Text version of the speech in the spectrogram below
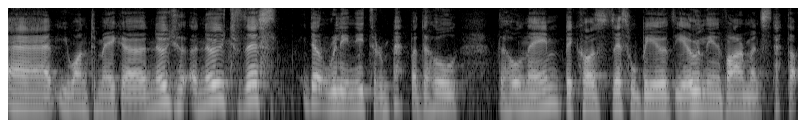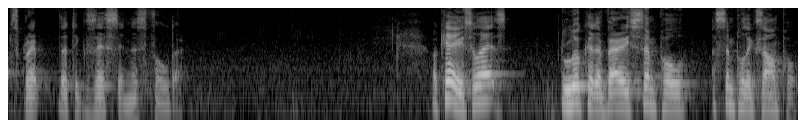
uh, you want to make a note, a note of this. You don't really need to remember the whole, the whole name because this will be the only environment setup script that exists in this folder. Okay, so let's look at a very simple, a simple example.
